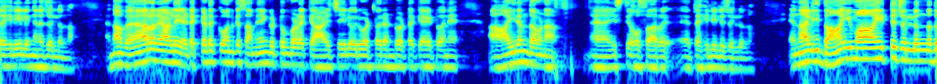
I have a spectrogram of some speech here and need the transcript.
തെഹ്ലിയിൽ ഇങ്ങനെ ചൊല്ലുന്നു. എന്നാൽ വേറൊരാൾ ഇടയ്ക്കിടയ്ക്ക് അവനക്ക് സമയം കിട്ടുമ്പോഴൊക്കെ ആഴ്ചയിൽ ഒരു വട്ടോ രണ്ടു വട്ടമൊക്കെ ആയിട്ട് അവന് ആയിരം തവണ ഇസ്തിഗ്ഫാർ തെഹ്ലിയിൽ ചൊല്ലുന്നു. എന്നാൽ ഈ ദായുമായിട്ട് ചൊല്ലുന്നത്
